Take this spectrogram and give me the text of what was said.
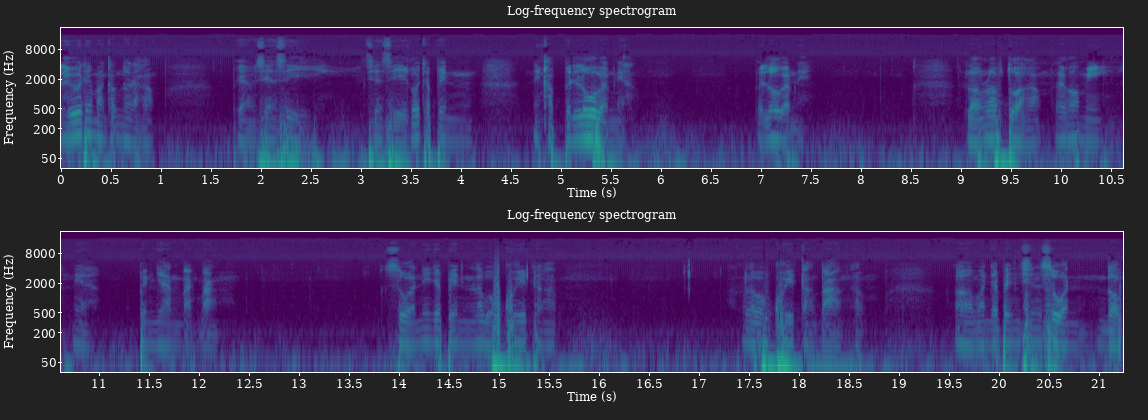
หรือที่มันกำหนดนะครับ เปลี่ยนเซียนสี่เซีนสี่ก็จะเป็นนี่ครับเป็นรูปแบบเนี้ยเป็นรูปแบบนี้ล้อมรอบตัวครับ แล้วก็มีเนี่ยเป็นยันต่างๆ ส่วนนี้จะเป็นระบบเควสนะครับ ระบบเควสต่างๆครับเออมันจะเป็นชิ้นส่วนดบ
